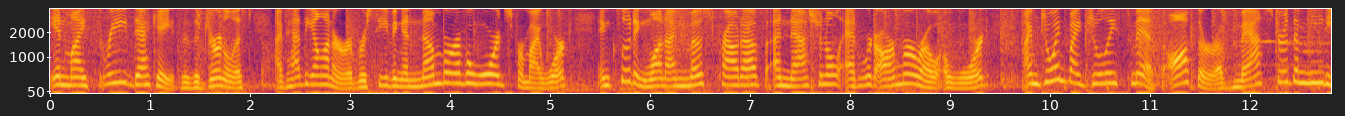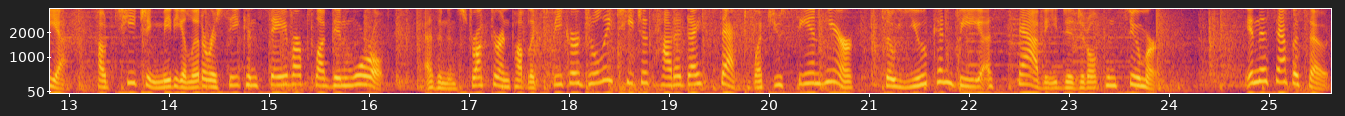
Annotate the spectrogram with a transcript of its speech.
In my three decades as a journalist, I've had the honor of receiving a number of awards for my work, including one I'm most proud of a National Edward R. Murrow Award. I'm joined by Julie Smith, author of Master the Media How Teaching Media Literacy Can Save Our Plugged In World. As an instructor and public speaker, Julie teaches how to dissect what you see and hear so you can be a savvy digital consumer. In this episode,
